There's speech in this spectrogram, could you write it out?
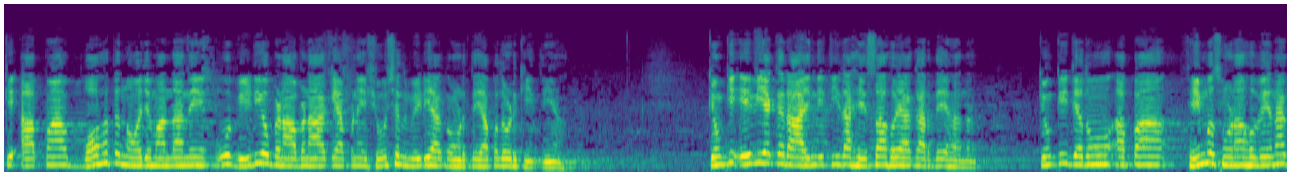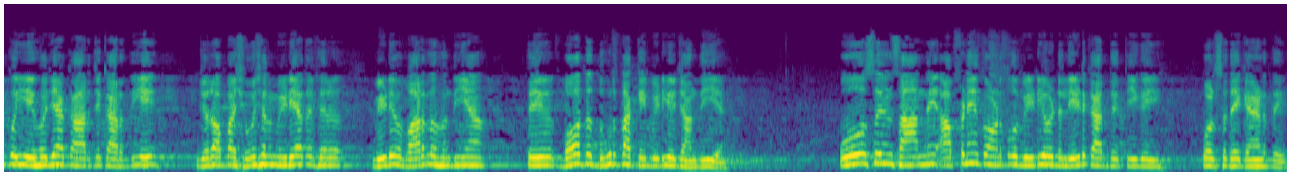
ਕਿ ਆਪਾਂ ਬਹੁਤ ਨੌਜਵਾਨਾਂ ਨੇ ਉਹ ਵੀਡੀਓ ਬਣਾ ਬਣਾ ਕੇ ਆਪਣੇ ਸੋਸ਼ਲ ਮੀਡੀਆ ਅਕਾਊਂਟ ਤੇ ਅਪਲੋਡ ਕੀਤੀਆਂ। ਕਿਉਂਕਿ ਇਹ ਵੀ ਇੱਕ ਰਾਜਨੀਤੀ ਦਾ ਹਿੱਸਾ ਹੋਇਆ ਕਰਦੇ ਹਨ। ਕਿਉਂਕਿ ਜਦੋਂ ਆਪਾਂ ਫੇਮਸ ਹੋਣਾ ਹੋਵੇ ਨਾ, ਕੋਈ ਇਹੋ ਜਿਹਾ ਕਾਰਜ ਕਰ ਦਈਏ, ਜਦੋਂ ਆਪਾਂ ਸੋਸ਼ਲ ਮੀਡੀਆ ਤੇ ਫਿਰ ਵੀਡੀਓ ਵਾਇਰਲ ਹੁੰਦੀਆਂ ਤੇ ਬਹੁਤ ਦੂਰ ਤੱਕ ਇਹ ਵੀਡੀਓ ਜਾਂਦੀ ਹੈ। ਉਸ ਇਨਸਾਨ ਨੇ ਆਪਣੇ ਅਕਾਊਂਟ ਤੋਂ ਵੀਡੀਓ ਡਿਲੀਟ ਕਰ ਦਿੱਤੀ ਗਈ ਪੁਲਿਸ ਦੇ ਕਹਿਣ ਤੇ।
